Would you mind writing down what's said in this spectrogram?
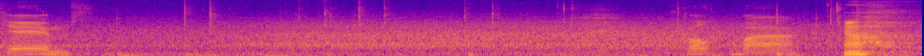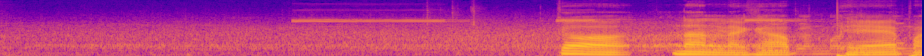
เจมส์ค็อกบาอะ ก็นั่นแหละครับ แพ้ไป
